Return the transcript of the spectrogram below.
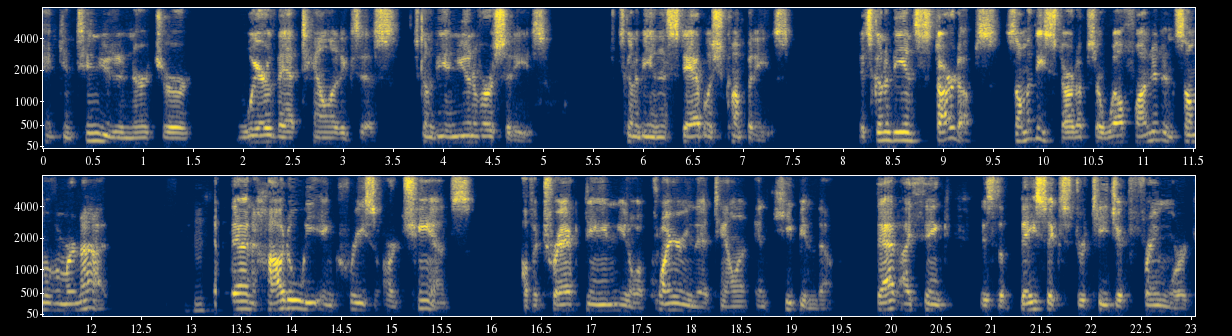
and continue to nurture where that talent exists. It's going to be in universities. It's going to be in established companies. It's going to be in startups. Some of these startups are well funded and some of them are not. Mm-hmm. then how do we increase our chance of attracting, you know, acquiring that talent and keeping them? That I think is the basic strategic framework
